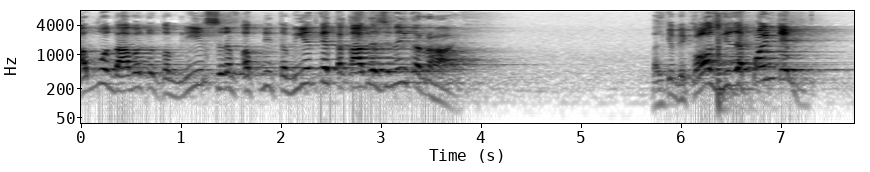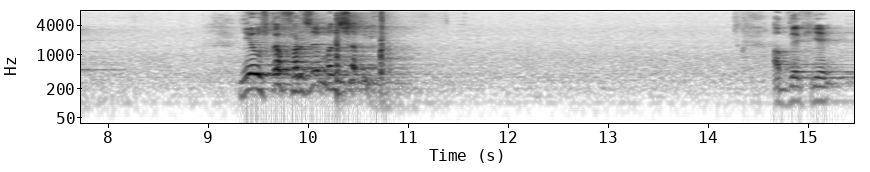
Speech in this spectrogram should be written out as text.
اب وہ دعوت و تبلیغ صرف اپنی طبیعت کے تقاضے سے نہیں کر رہا ہے، بلکہ بیکاز ہی از اپوائنٹڈ یہ اس کا فرض منصب ہی ہے۔ اب دیکھیے،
